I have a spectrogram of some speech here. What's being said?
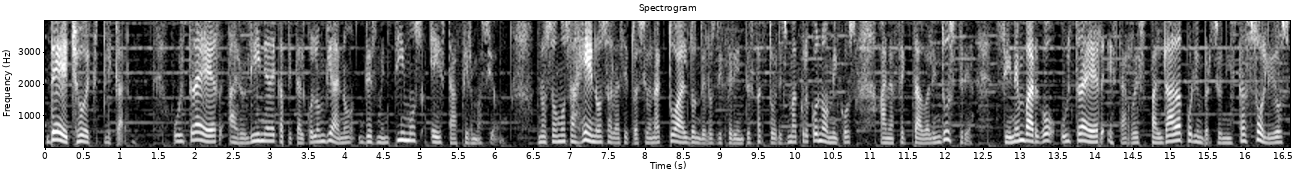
De hecho, explicaron. Ultraer, aerolínea de capital colombiano, desmentimos esta afirmación. No somos ajenos a la situación actual donde los diferentes factores macroeconómicos han afectado a la industria. Sin embargo, Ultraer está respaldada por inversionistas sólidos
